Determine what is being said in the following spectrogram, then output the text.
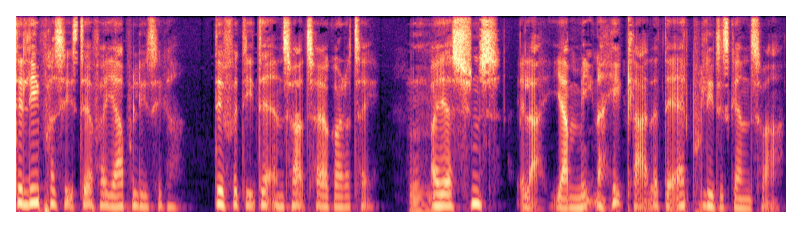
det er lige præcis derfor, jeg er politiker. Det er fordi, det ansvar tør jeg godt at tage. Mm. Og jeg synes, eller jeg mener helt klart, at det er et politisk ansvar.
